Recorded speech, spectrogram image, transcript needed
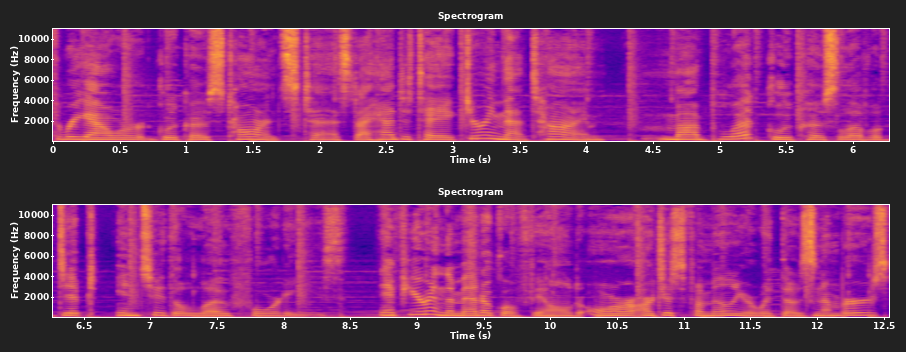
three hour glucose tolerance test I had to take during that time. My blood glucose level dipped into the low 40s. If you're in the medical field or are just familiar with those numbers,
